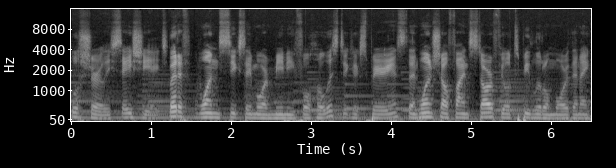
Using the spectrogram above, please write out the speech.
will surely satiate. But if one seeks a more meaningful, holistic experience, then one shall find Starfield to be little more than a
